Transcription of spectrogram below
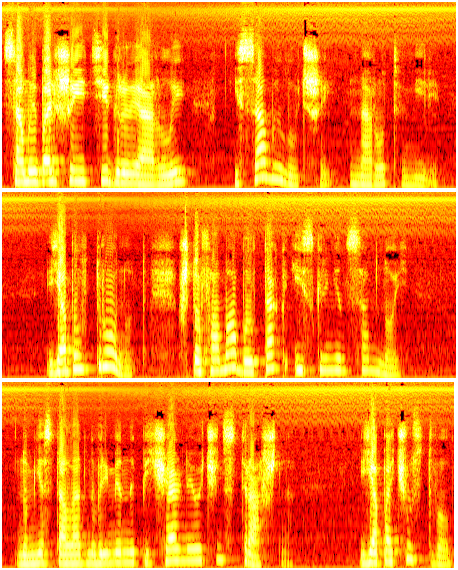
самые большие тигры и орлы и самый лучший народ в мире. Я был тронут, что Фома был так искренен со мной, но мне стало одновременно печально и очень страшно. Я почувствовал,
